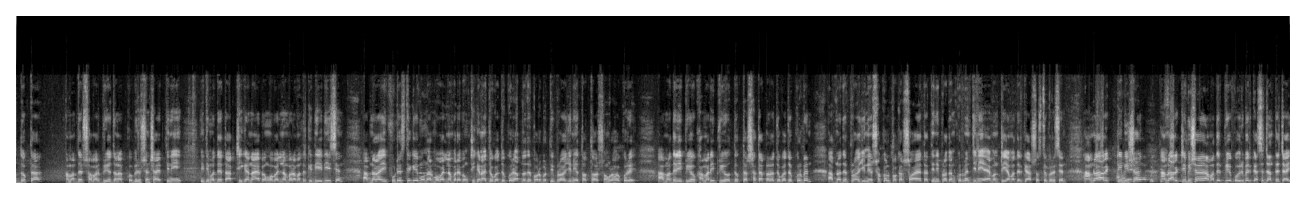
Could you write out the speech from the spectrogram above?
উদ্যোক্তা আমাদের সবার প্রিয় জনাব কবির হোসেন সাহেব তিনি ইতিমধ্যে তার ঠিকানা এবং মোবাইল নাম্বার আমাদেরকে দিয়ে দিয়েছেন। আপনারা এই ফুটেজ থেকে ওনার মোবাইল নাম্বার এবং ঠিকানায় যোগাযোগ করে আপনাদের পরবর্তী প্রয়োজনীয় তথ্য সংগ্রহ করে আমাদের এই প্রিয় খামারি প্রিয় উদ্যোক্তার সাথে আপনারা যোগাযোগ করবেন। আপনাদের প্রয়োজনীয় সকল প্রকার সহায়তা তিনি প্রদান করবেন যিনি এমনটি আমাদেরকে আশ্বস্ত করেছেন। আমরা আরেকটি বিষয় আমরা আরেকটি বিষয় আমাদের প্রিয় কবির ভাইয়ের কাছে জানতে চাই।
